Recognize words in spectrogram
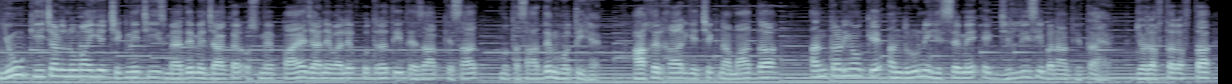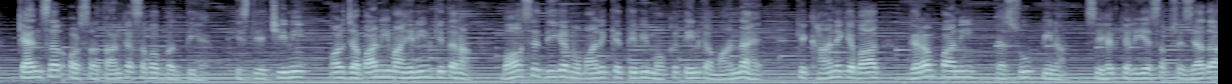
यूँ कीचड़ नुमा ये चिकनी चीज़ मैदे में जाकर उसमें पाए जाने वाले कुदरती तेजाब के साथ मुतसादिम होती है। आखिरकार ये चिकना मादा अंतड़ियों के अंदरूनी हिस्से में एक झिल्ली सी बना देता है, जो रफ्ता रफ्ता कैंसर और सरतान का सबब बनती है। इसलिए चीनी और जापानी माहरीन की तरह बहुत से दीगर ममालिक के तबी मौकिन का मानना है कि खाने के बाद गर्म पानी या सूप पीना सेहत के लिए सबसे ज़्यादा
